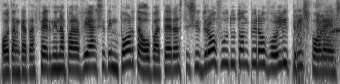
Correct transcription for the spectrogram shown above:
Όταν καταφέρνει να παραβιάσει την πόρτα, ο πατέρας της συντρόφου του τον πυροβολεί τρεις φορές.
